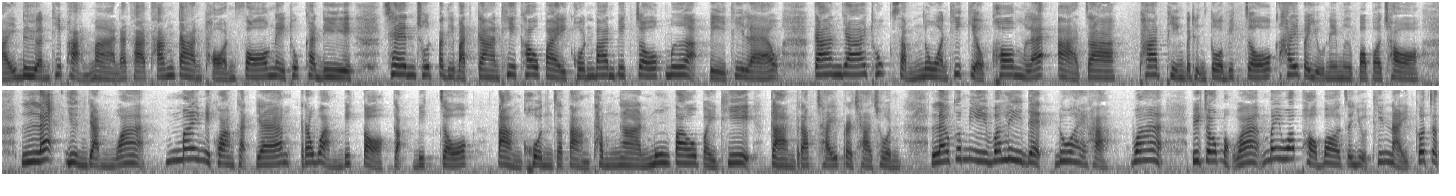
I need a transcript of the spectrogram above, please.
ายเดือนที่ผ่านมานะคะ ทั้งการถอนฟ้องในทุกคดี เช่น ชุดปฏิบัติการที่เข้าไปค้นบ้านบิ๊กโจ๊กเมื่อปีที่แล้ว การย้ายทุกสำนวนที่เกี่ยวข้องและอาจจะ พาดพิงไปถึงตัวบิ๊กโจ๊กให้ไปอยู่ในมือปปช และยืนยันว่าไม่มีความขัดแย้งระหว่างบิ๊กต่อกับบิ๊กโจ๊กต่างคนจะต่างทำงานมุ่งเป้าไปที่การรับใช้ประชาชน แล้วก็มีวลีเด็ดด้วยค่ะ ว่าบิ๊กโจ๊กบอกว่าไม่ว่าผอบอจะอยู่ที่ไหนก็จะ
